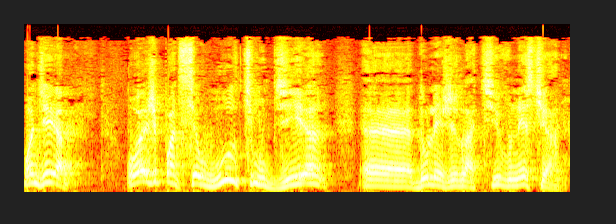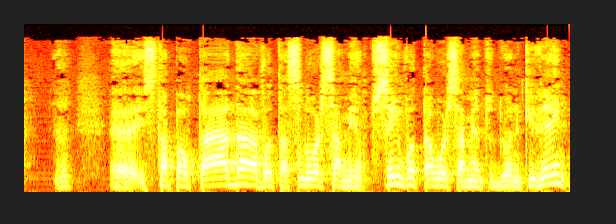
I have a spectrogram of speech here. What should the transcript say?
Bom dia. Hoje pode ser o último dia eh, do Legislativo neste ano. Né? Eh, está pautada a votação do orçamento. Sem votar o orçamento do ano que vem,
